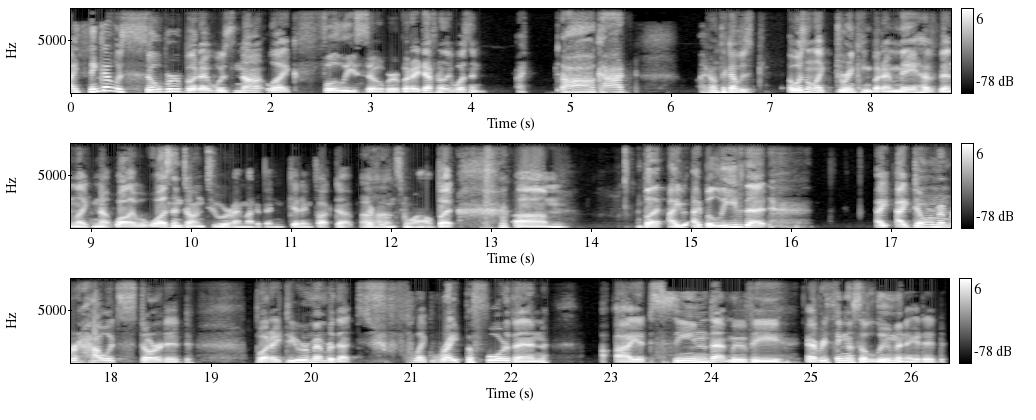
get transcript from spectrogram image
I think I was sober, but I was not like fully sober. But I definitely wasn't. I, oh God, I don't think I was. I wasn't like drinking, but I may have been like. Not, while I wasn't on tour, I might have been getting fucked up every Uh-huh. once in a while. But, um, but I I believe that. I I don't remember how it started, but I do remember that like right before then. I had seen that movie Everything is Illuminated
